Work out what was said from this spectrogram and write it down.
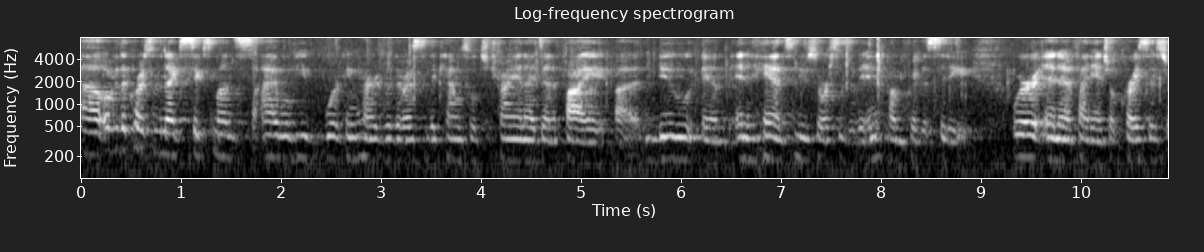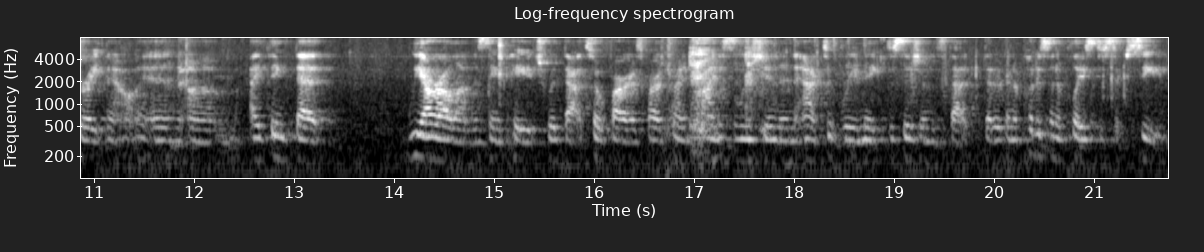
Uh, Over the course of the next six months, I will be working hard with the rest of the council to try and identify uh, new and enhance new sources of income for the city. We're in a financial crisis right now, and um, I think that we are all on the same page with that so far, as far as trying to find a solution and actively make decisions that, that are going to put us in a place to succeed.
